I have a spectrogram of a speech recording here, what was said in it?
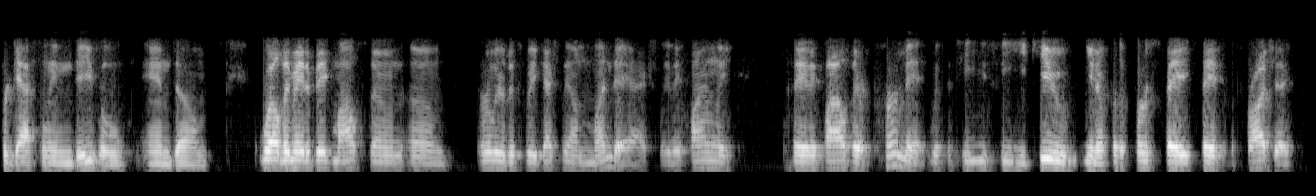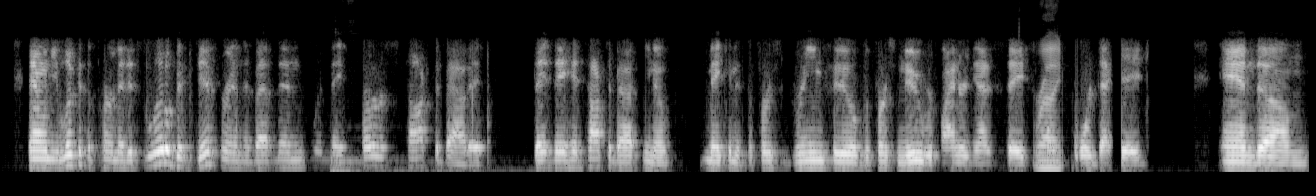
for gasoline and diesel. And um, well, they made a big milestone um, earlier this week, actually on Monday. Actually, they finally they, they filed their permit with the TCEQ, you know, for the first phase phase of the project. Now, when you look at the permit, it's a little bit different about than when they first talked about it. They they had talked about, you know, making it the first greenfield, the first new refinery in the United States right. for four decades. And um,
